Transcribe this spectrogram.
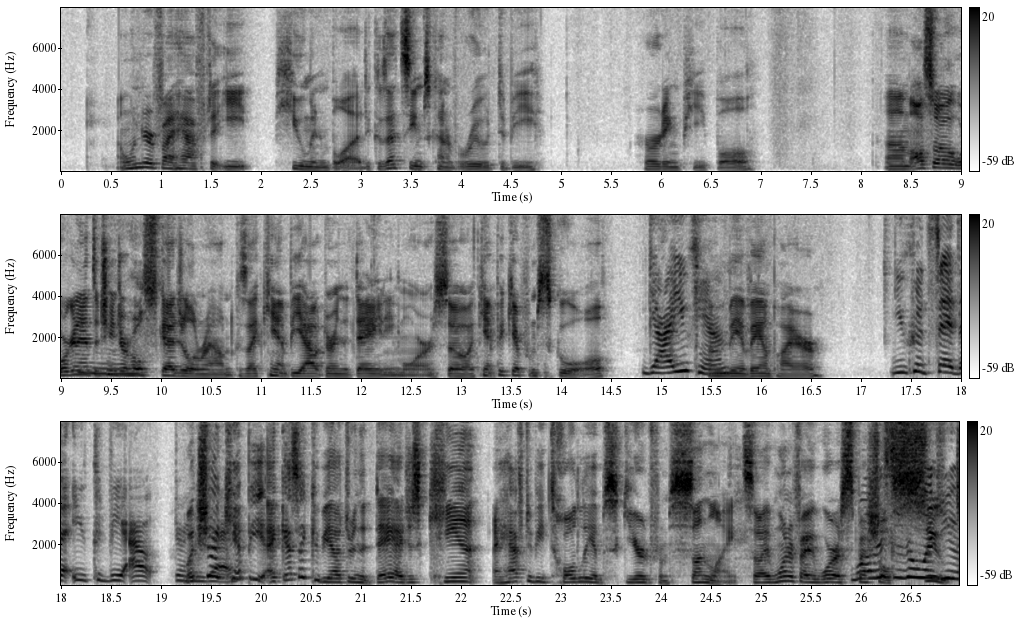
I wonder if I have to eat human blood because that seems kind of rude to be hurting people. Um, also, we're gonna have to change our whole schedule around because I can't be out during the day anymore. So I can't pick you up from school. Yeah, you can. I'm gonna be a vampire. You could say that you could be out during Well, actually, the I can't be. I guess I could be out during the day. I just can't. I have to be totally obscured from sunlight. So I wonder if I wore a special Well, this is suit. would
